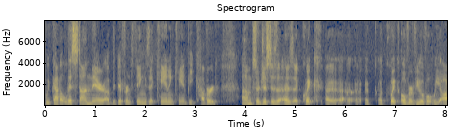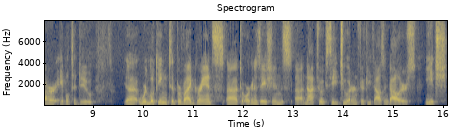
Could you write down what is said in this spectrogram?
we've got a list on there of the different things that can and can't be covered. Um, so just as a, as a quick overview of what we are able to do, uh, we're looking to provide grants uh, to organizations uh, not to exceed $250,000 each.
